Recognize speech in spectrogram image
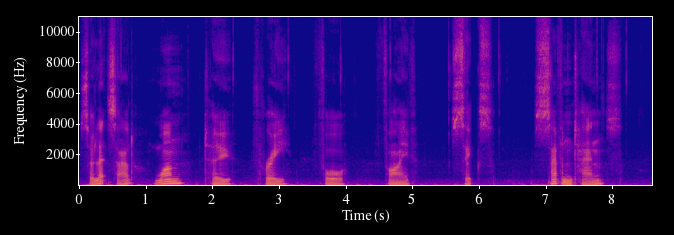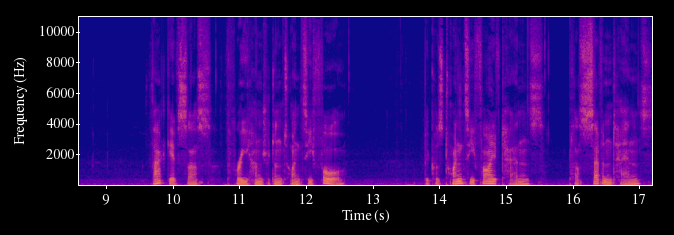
So let's add 1, 2, 3, 4, 5, 6, 7 tens. That gives us 324, because 25 tens plus 7 tens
